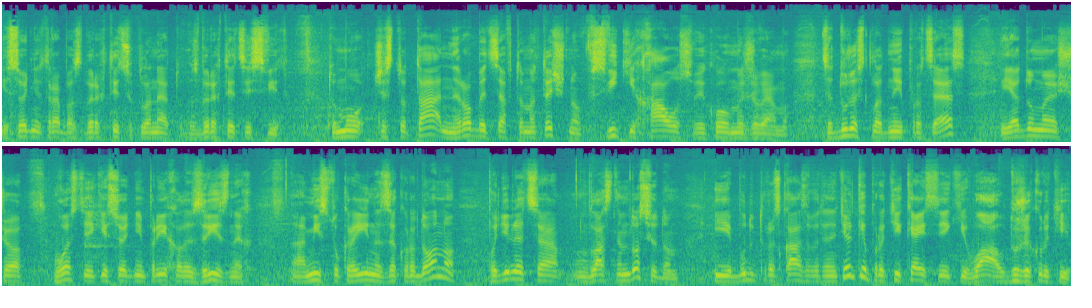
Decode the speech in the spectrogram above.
і сьогодні треба зберегти цю планету, зберегти цей світ. Тому чистота не робиться автоматично в світі хаосу, в якому ми живемо. Це дуже складний процес. І я думаю, що гості, які сьогодні приїхали з різних міст України з-за кордону, поділяться власним досвідом і будуть розказувати не тільки про ті кейси, які вау, дуже круті,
